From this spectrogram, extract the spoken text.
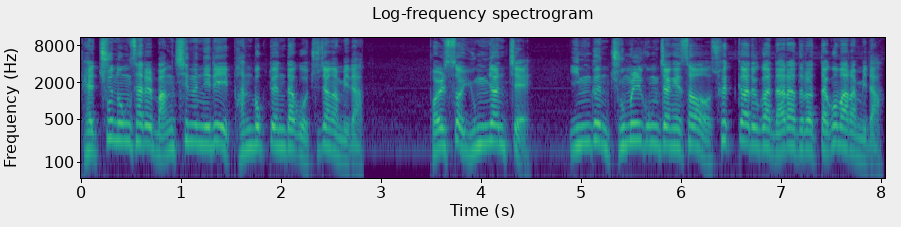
배추 농사를 망치는 일이 반복된다고 주장합니다. 벌써 6년째 인근 주물 공장에서 쇳가루가 날아들었다고 말합니다.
